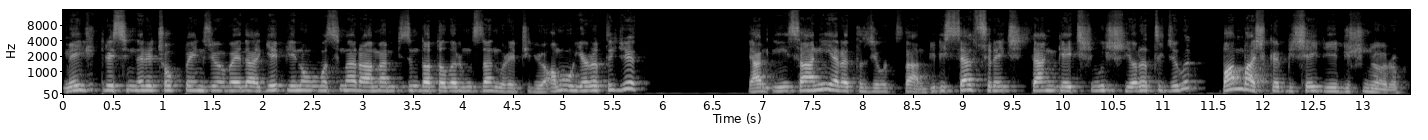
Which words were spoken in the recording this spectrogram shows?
mevcut resimlere çok benziyor veya yepyeni olmasına rağmen bizim datalarımızdan üretiliyor. Ama o yaratıcı yani insani yaratıcılıktan, bilişsel süreçten geçmiş yaratıcılık bambaşka bir şey diye düşünüyorum.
